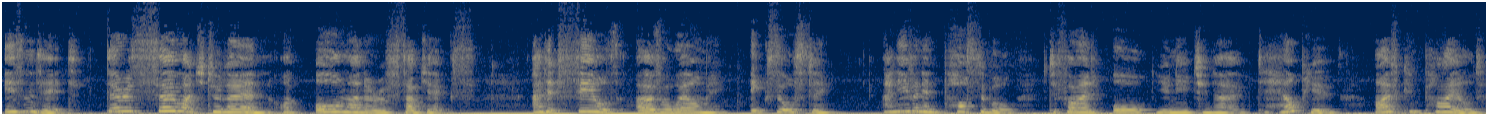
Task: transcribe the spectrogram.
isn't it? There is so much to learn on all manner of subjects, and it feels overwhelming, exhausting, and even impossible to find all you need to know. To help you, I've compiled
